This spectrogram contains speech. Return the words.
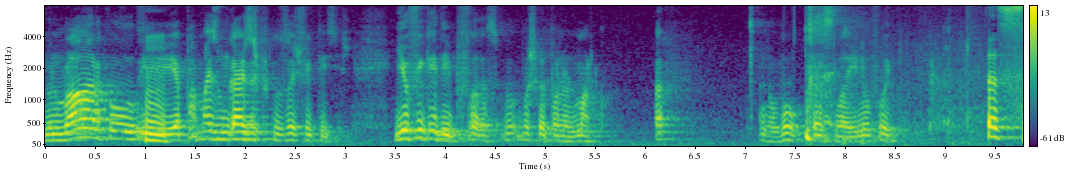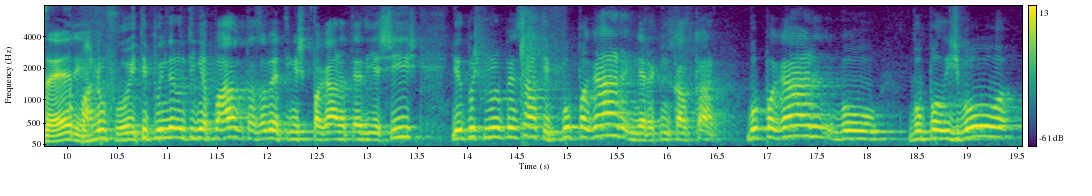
Nuno Marco Hum. e epá, mais um gajo das produções fictícias. E eu fiquei tipo, foda-se, vou escrever para o Nuno Marco. Ah, não vou, cancelei e não fui. A sério? Pá, não foi. Tipo, ainda não tinha pago, estás a ver? Tinhas que pagar até dia X. E eu depois primeiro pensar, tipo, vou pagar, ainda era um bocado caro. Vou pagar, vou, vou para Lisboa,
